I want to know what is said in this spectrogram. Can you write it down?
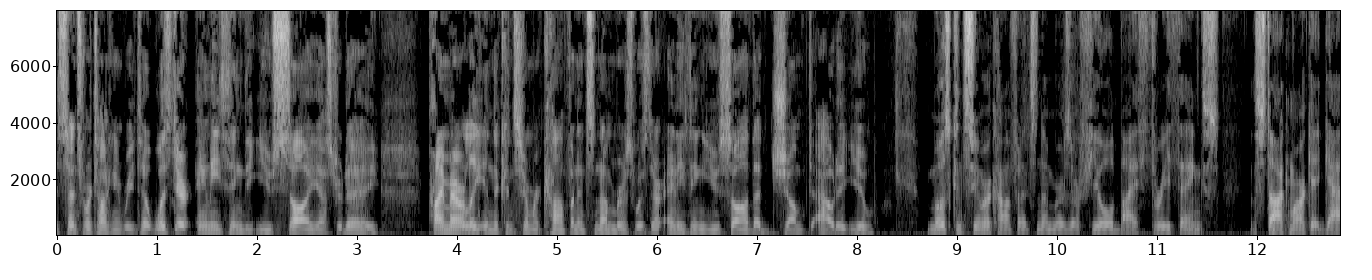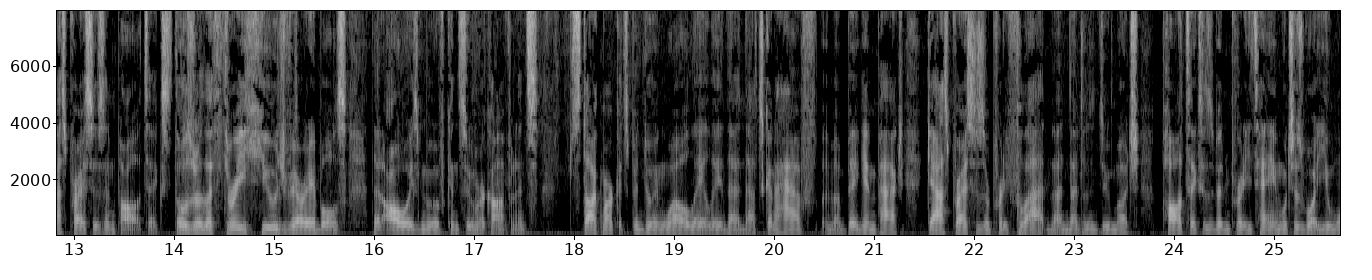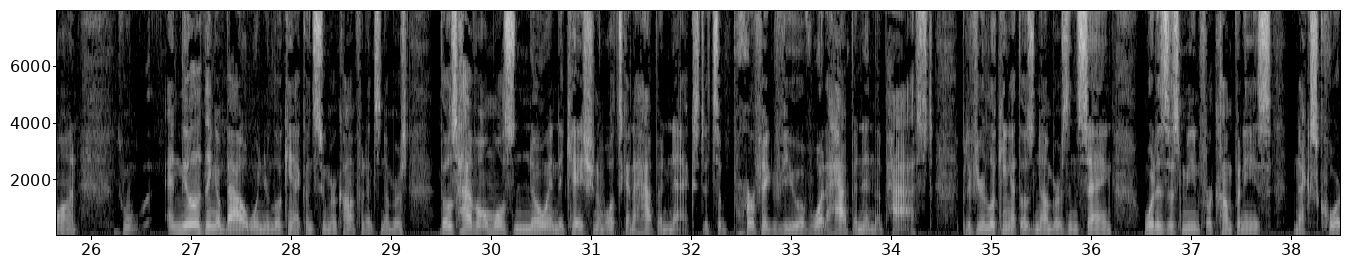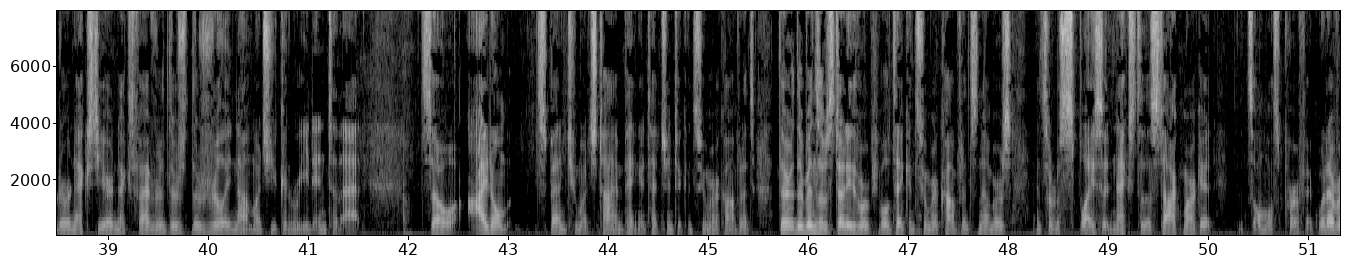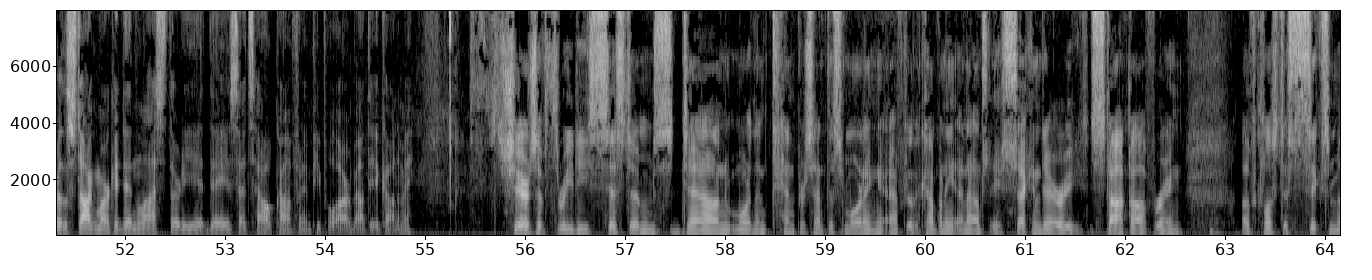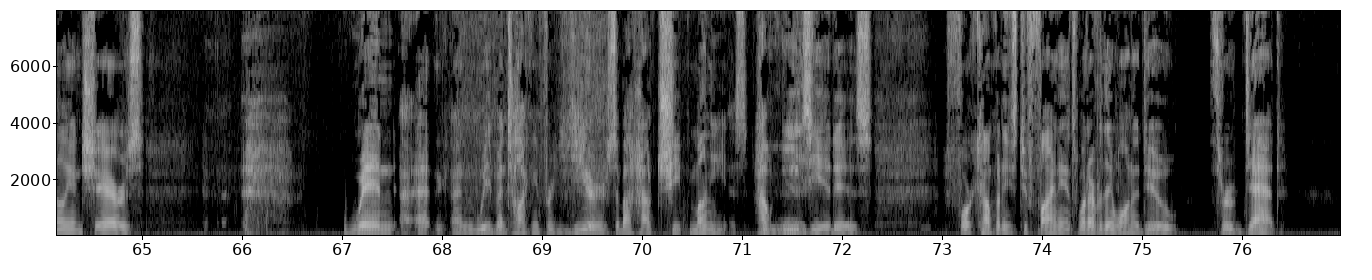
since we're talking retail, was there anything that you saw yesterday primarily in the consumer confidence numbers. Was there anything you saw that jumped out at you? Most consumer confidence numbers are fueled by three things the stock market, gas prices, and politics. Those are the three huge variables that always move consumer confidence stock market's been doing well lately. That that's going to have a big impact. Gas prices are pretty flat. That, that doesn't do much. Politics has been pretty tame, which is what you want. So, and the other thing about when you're looking at consumer confidence numbers, those have almost no indication of what's going to happen next. It's a perfect view of what happened in the past. But if you're looking at those numbers and saying, what does this mean for companies next quarter, next year, next five years, there's there's really not much you can read into that. So I don't spend too much time paying attention to consumer confidence. There, there have been some studies where people take consumer confidence numbers and sort of splice it next to the stock market. It's almost perfect. Whatever the stock market did in the last 38 days, that's how confident people are about the economy. Shares of 3D Systems down more than 10% this morning after the company announced a secondary stock offering of close to 6 million shares when uh, and we've been talking for years about how cheap money is, how mm-hmm. easy it is for companies to finance whatever they want to do through debt.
